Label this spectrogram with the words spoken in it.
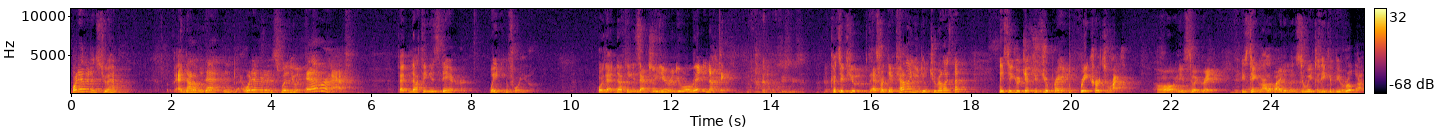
what evidence do you have? And not only that, what evidence will you ever have that nothing is there waiting for you? Or that nothing is actually here and you're already nothing? Because if you, that's what they're telling you. Don't you realize that? They say you're just, just your brain. Ray Kurzweil. Oh, he's doing great. He's taking a lot of vitamins to wait till he can be a robot.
